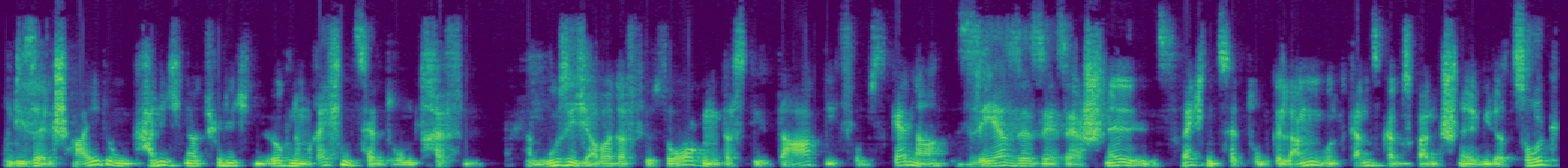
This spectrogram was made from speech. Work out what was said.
Und diese Entscheidung kann ich natürlich in irgendeinem Rechenzentrum treffen. Dann muss ich aber dafür sorgen, dass die Daten vom Scanner sehr, sehr, sehr, sehr schnell ins Rechenzentrum gelangen und ganz, ganz, ganz schnell wieder zurück,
